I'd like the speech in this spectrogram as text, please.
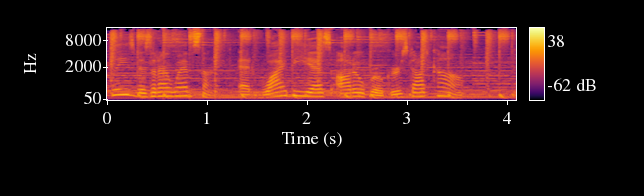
please visit our website at ybsautobrokers.com.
